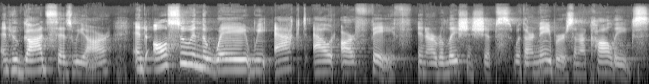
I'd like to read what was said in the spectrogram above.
and who God says we are, and also in the way we act out our faith in our relationships with our neighbors and our colleagues,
